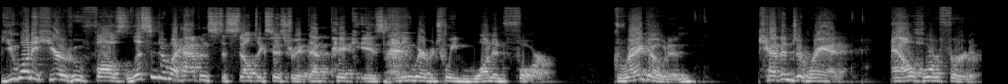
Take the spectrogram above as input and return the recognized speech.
you want to hear who falls? Listen to what happens to Celtics history if that pick is anywhere between one and four. Greg Oden, Kevin Durant, Al Horford,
